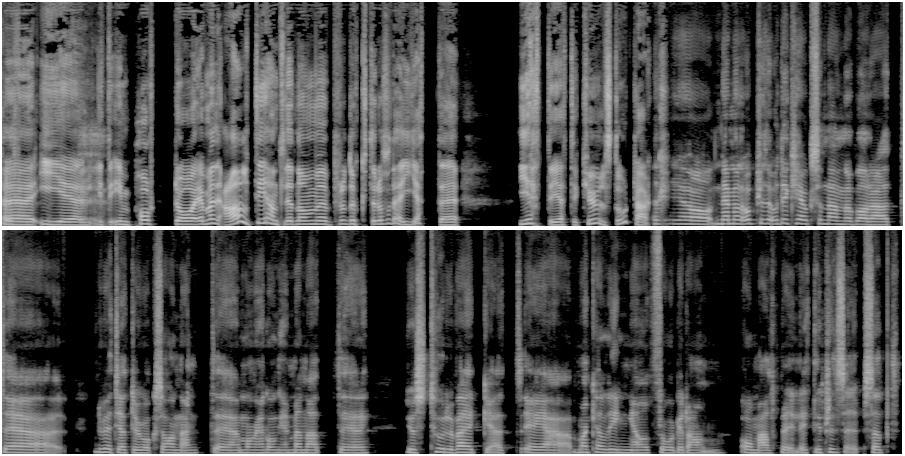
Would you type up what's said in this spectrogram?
i lite import och ja, men allt egentligen om produkter och sådär. Jätte, jätte, jättekul. Stort tack. Ja, nej, men, och, och det kan jag också nämna bara att, du vet jag att du också har nämnt många gånger, men att just Tullverket, man kan ringa och fråga dem om allt möjligt i princip. Så att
